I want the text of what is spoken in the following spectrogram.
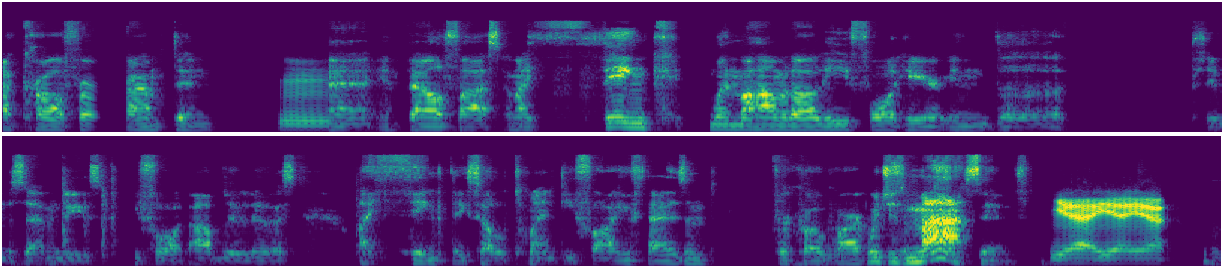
at Carl Frampton Hmm. uh, in Belfast, and I think when Muhammad Ali fought here in the, I presume the seventies, he fought Al Blue Lewis. I think they sold twenty five thousand for Crow mm-hmm. Park, which is massive. Yeah, yeah, yeah.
